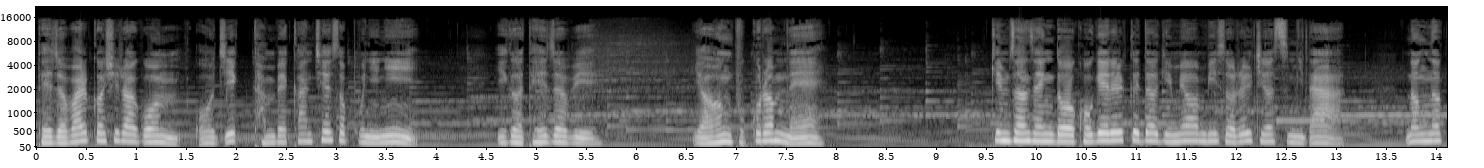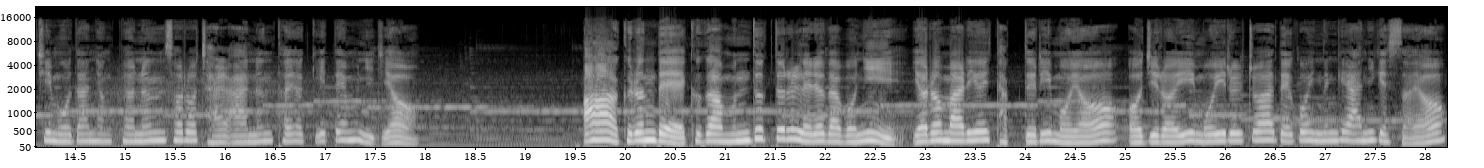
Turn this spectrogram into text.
대접할 것이라곤 오직 담백한 채소뿐이니 이거 대접이 영 부끄럽네. 김 선생도 고개를 끄덕이며 미소를 지었습니다. 넉넉지 못한 형편은 서로 잘 아는 터였기 때문이지요. 아, 그런데 그가 문득 뜰을 내려다보니 여러 마리의 닭들이 모여 어지러이 모이를 쪼아대고 있는 게 아니겠어요?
